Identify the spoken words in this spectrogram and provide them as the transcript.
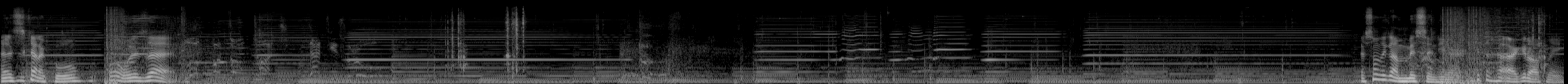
Yeah, this is kind of cool. Oh, what is that? There's something I'm missing here. Get the hell, right, get off me.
